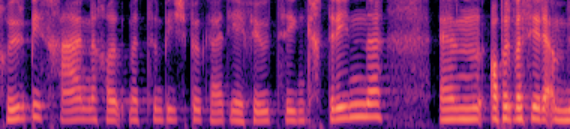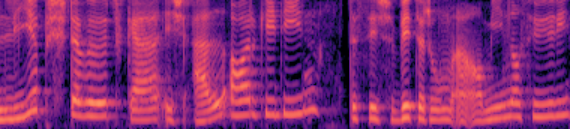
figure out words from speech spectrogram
Kürbiskerne könnte man zum Beispiel geben, die haben viel Zink drin. Ähm, aber was ihr am liebsten würde geben, ist L-Arginin. Das ist wiederum eine Aminosäure.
